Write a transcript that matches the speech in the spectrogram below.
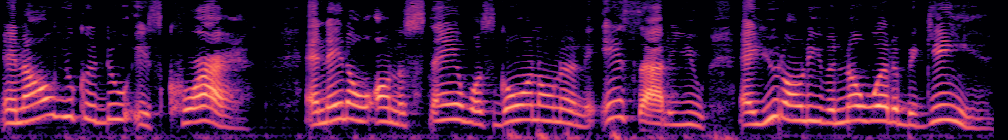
And all you could do is cry. And they don't understand what's going on in the inside of you. And you don't even know where to begin.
